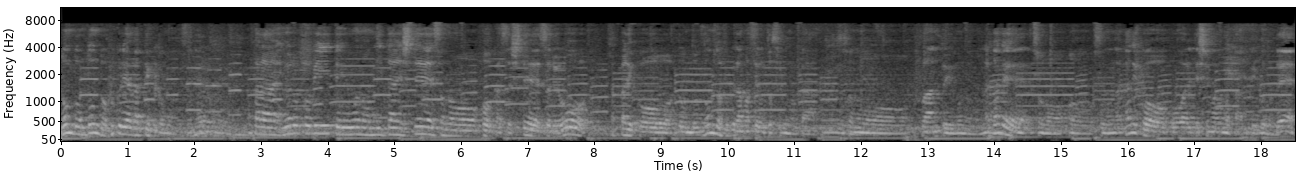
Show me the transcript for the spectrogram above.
どんどんどんどん膨れ上がっていくと思うんですよね。だから喜びというものに対してそのフォーカスしてそれをやっぱりこうどんどんどんどん膨らませようとするのか、その不安というものの中でそのその中にこう覆われてしまうのかということで、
